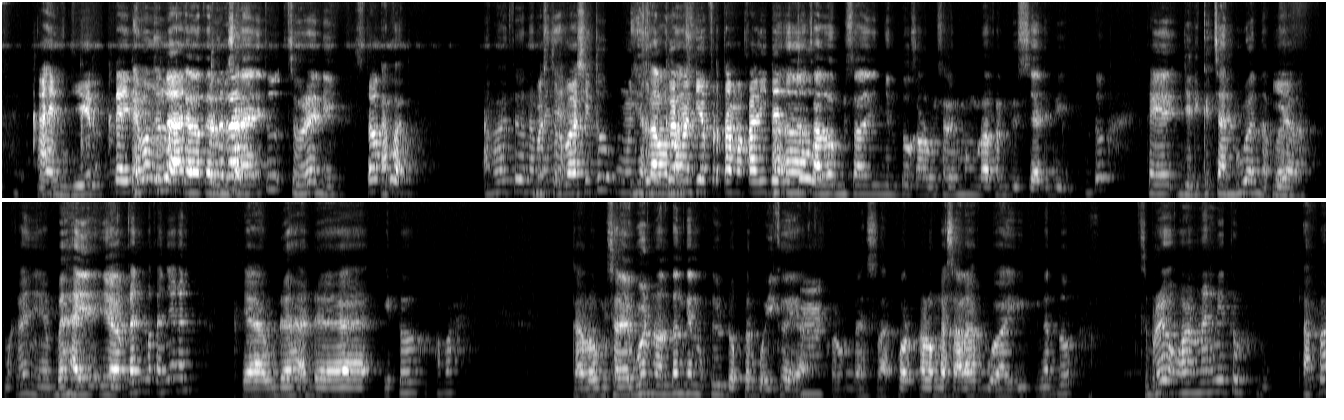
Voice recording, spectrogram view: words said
Anjir. Nah ini emang betulan kalau kalau misalnya itu sebenarnya nih setahu apa apa itu namanya? Masturbasi itu muncul kalau karena mas- dia pertama kali dan Heeh, itu kalau misalnya nyentuh kalau misalnya mengeluarkan virus jadi itu kayak jadi kecanduan apa? Iya. Makanya bahaya ya kan makanya kan ya udah ada itu apa? Kalau misalnya gue nonton kan waktu itu dokter Boyke ya Hmm. kalau nggak salah kalau nggak salah gue ingat tuh sebenarnya online itu apa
